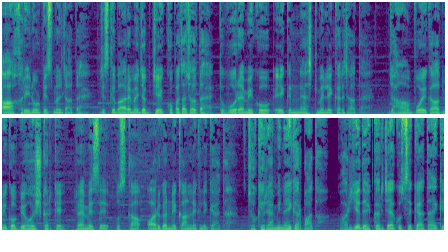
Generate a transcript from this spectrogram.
आखिरी नोटिस मिल जाता है, जिसके बारे में जब जेक को पता चलता है तो वो रेमी को एक नेस्ट में लेकर जाता है, जहाँ वो एक आदमी को बेहोश करके रेमी से उसका ऑर्गन निकालने के लिए कहता है, जो कि रेमी नहीं कर पाता। और ये देखकर जैक उससे कहता है कि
